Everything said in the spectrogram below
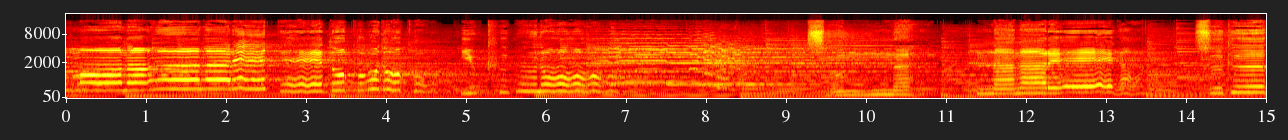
も流れてどこどこ行くの。そんな流れがつく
